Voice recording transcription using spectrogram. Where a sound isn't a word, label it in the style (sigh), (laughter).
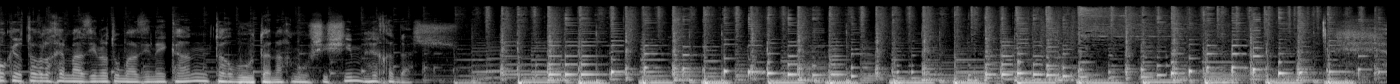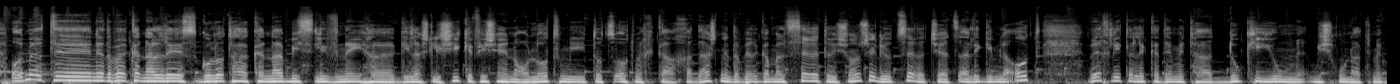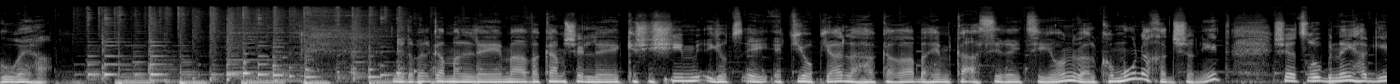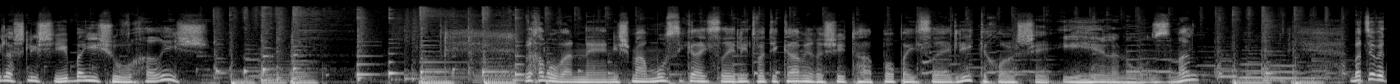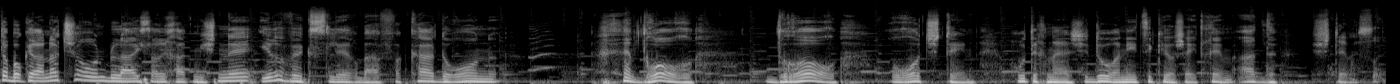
ובוקר טוב לכם, מאזינות ומאזיני כאן, תרבות, אנחנו 60 החדש. עוד מעט אה, נדבר כאן על אה, סגולות הקנאביס לבני הגיל השלישי, כפי שהן עולות מתוצאות מחקר חדש. נדבר גם על סרט ראשון של יוצרת שיצאה לגמלאות והחליטה לקדם את הדו-קיום בשכונת מגוריה. נדבר גם על uh, מאבקם של uh, כ-60 יוצאי אתיופיה להכרה בהם כאסירי ציון ועל קומונה חדשנית שיצרו בני הגיל השלישי ביישוב חריש. וכמובן uh, נשמע מוסיקה ישראלית ותיקה מראשית הפופ הישראלי ככל שיהיה לנו זמן. בצוות הבוקר ענת שרון בלייס, עריכת משנה, עיר וקסלר בהפקה, דורון (laughs) דרור, דרור רוטשטיין, הוא טכנאי השידור, אני איציק יושע איתכם עד 12.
